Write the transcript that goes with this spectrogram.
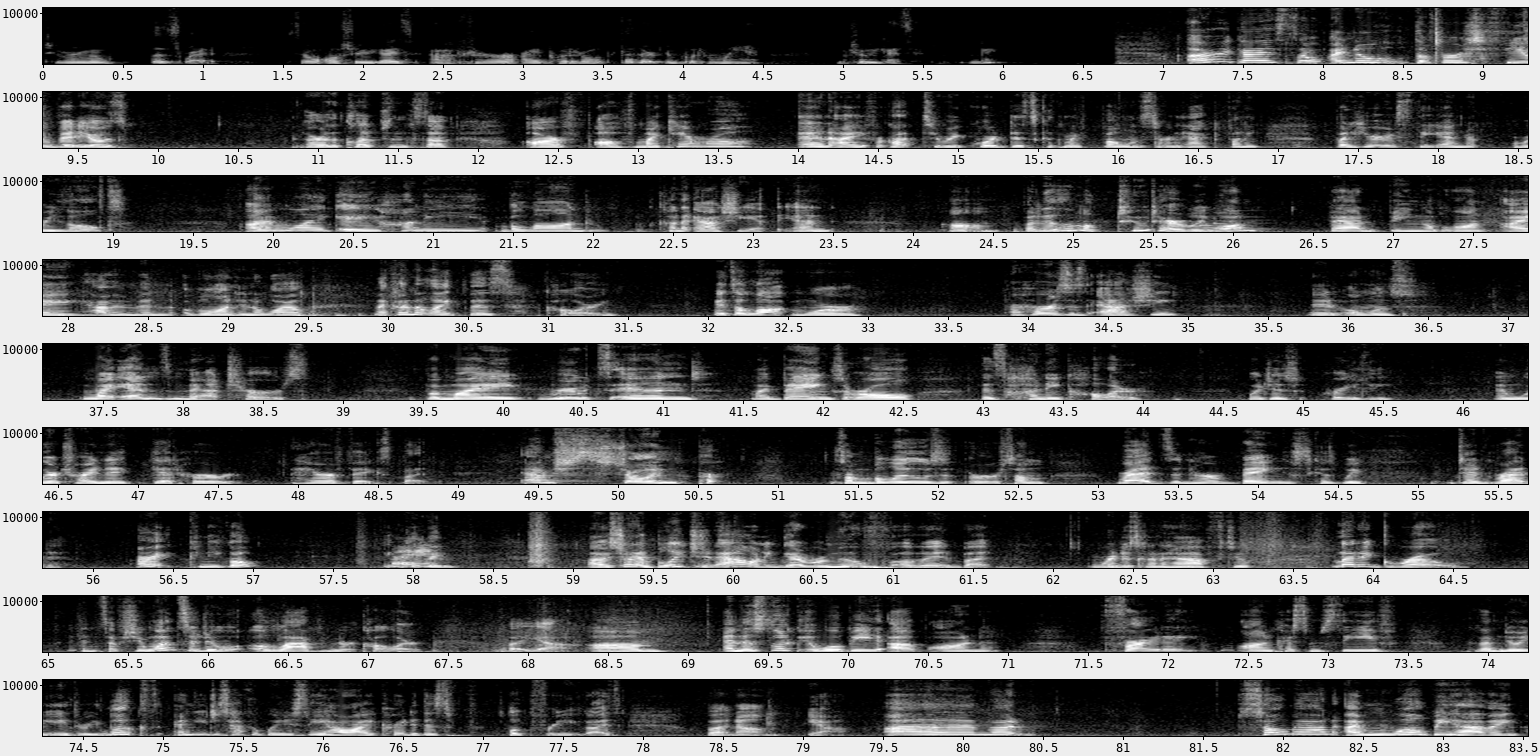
to remove this red. So I'll show you guys after I put it all together and put it on my hand. And show you guys it. Okay? Alright guys, so I know the first few videos, or the clips and stuff, are off my camera and I forgot to record this because my phone's starting to act funny. But here is the end result. I'm like a honey blonde, kind of ashy at the end. Um, but it doesn't look too terribly blonde. Bad being a blonde. I haven't been a blonde in a while. And I kind of like this coloring. It's a lot more... Hers is ashy. It almost... My ends match hers. But my roots and my bangs are all is honey color, which is crazy. And we're trying to get her hair fixed, but I'm showing some blues or some reds in her bangs because we did red. Alright, can you go? Thank you, I was trying to bleach it out and get a remove of it, but we're just going to have to let it grow and stuff. She wants to do a lavender color, but yeah. Um, and this look, it will be up on Friday on Christmas Eve because I'm doing A3 looks and you just have to wait to see how I created this look for you guys. But um, yeah, I'm not so mad. I will be having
